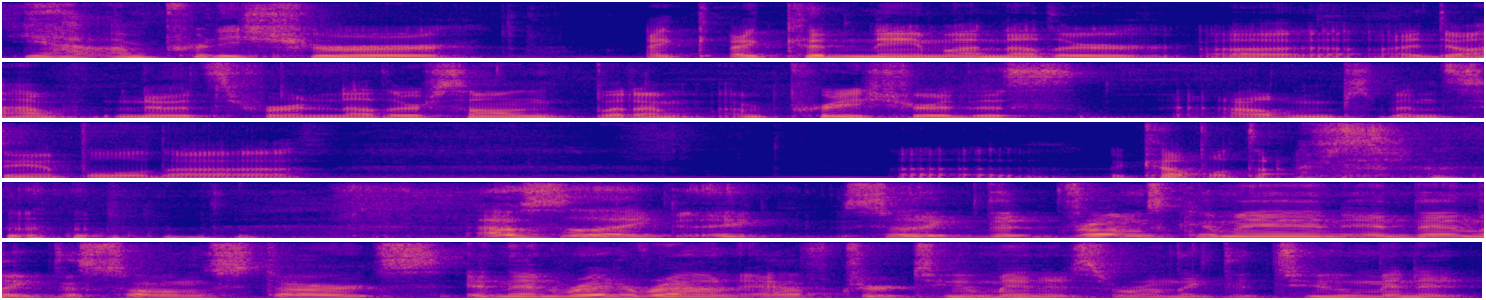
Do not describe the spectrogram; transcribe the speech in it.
yeah, I'm pretty sure. I, I couldn't name another. Uh, I don't have notes for another song, but I'm I'm pretty sure this album's been sampled uh, uh, a couple times. also like, like so like the drums come in and then like the song starts and then right around after two minutes around like the two minute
